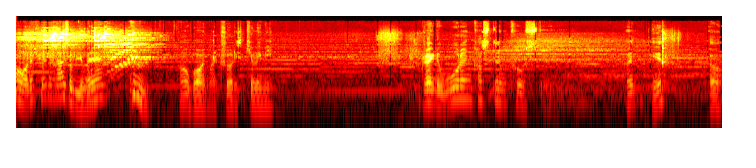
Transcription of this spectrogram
Oh, that's really nice of you, man. oh boy, my throat is killing me. Drag the wooden custom coaster. Wait, here? Oh.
